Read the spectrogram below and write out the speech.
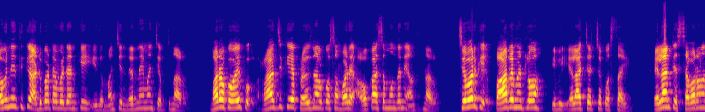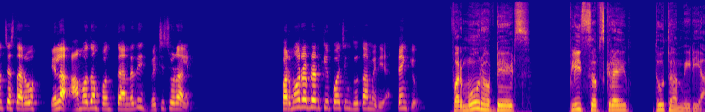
అవినీతికి అడ్డుకట్ట వేయడానికి ఇది మంచి నిర్ణయం అని చెప్తున్నారు మరొకవైపు రాజకీయ ప్రయోజనాల కోసం వాడే అవకాశం ఉందని అంటున్నారు. చివరికి పార్లమెంట్లో ఇవి ఎలా చర్చకు వస్తాయి ఎలాంటి సవరణలు చేస్తారు? ఎలా ఆమోదం పొందుతాయన్నది వెచ్చి చూడాలి. For more update keep watching Dootha media thank you for more updates please subscribe Dootha media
